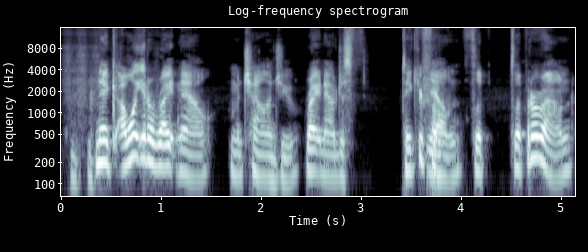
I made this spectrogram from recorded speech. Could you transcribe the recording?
Nick, I want you to right now. I'm gonna challenge you right now. Just take your Yeah. phone, flip flip it around,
